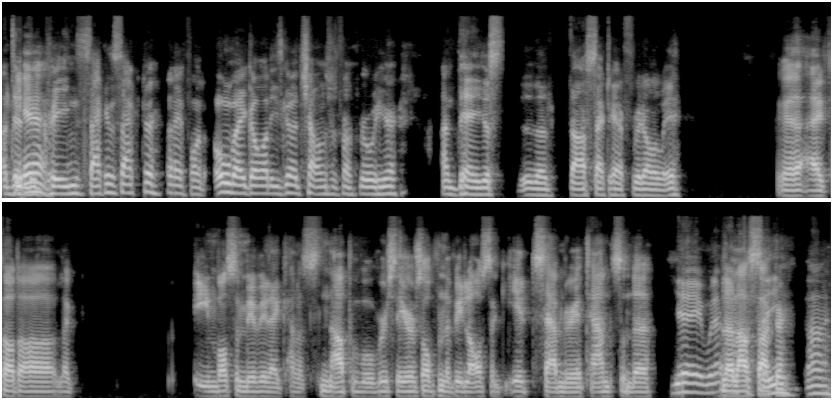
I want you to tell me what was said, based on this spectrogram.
and then yeah, the green second sector? And I thought, oh my god, he's gonna challenge the front row here. And then he just the last sector had threw it all the way. yeah, I thought, uh, like he must have maybe like had a snap of overstay or something if he lost like eight, seven or eight tenths in the Yeah, in the last sector. Uh,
